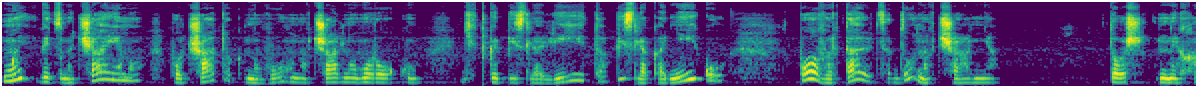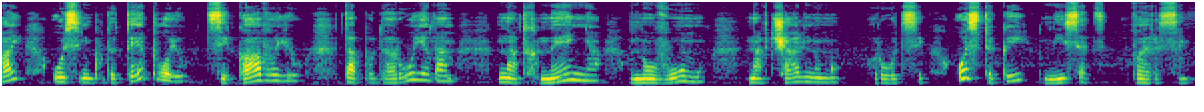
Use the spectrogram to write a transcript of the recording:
ми відзначаємо початок нового навчального року. Дітки після літа, після канікул повертаються до навчання. Тож нехай осінь буде теплою, цікавою та подарує вам натхнення в новому навчальному році. Ось такий місяць вересень.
